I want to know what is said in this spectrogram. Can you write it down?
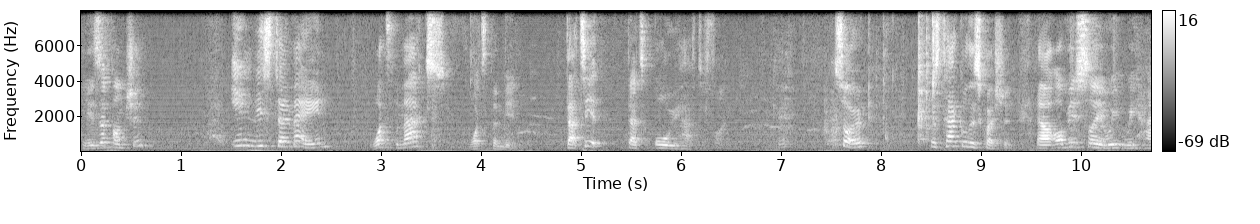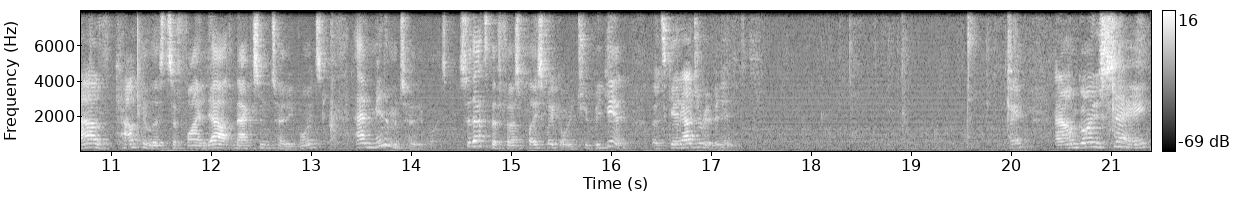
Here's a function. In this domain, what's the max? What's the min? That's it. That's all you have to find. Okay? So, let's tackle this question. Now, obviously, we, we have calculus to find out maximum turning points and minimum turning points. So that's the first place we're going to begin. Let's get our derivative. Okay? And I'm going to say,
